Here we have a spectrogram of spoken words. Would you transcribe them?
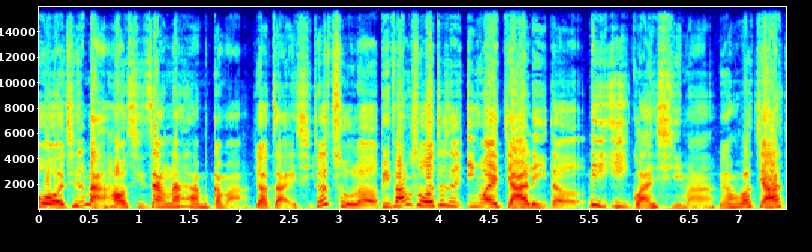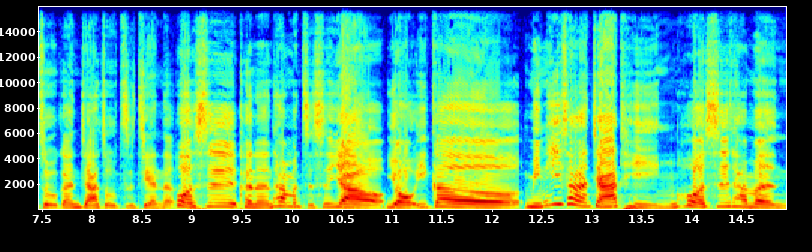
我其实蛮好奇，这样那他们干嘛要在一起？就是除了比方说，就是因为家里的利益关系嘛，比方说家族跟家族之间的，或者是可能他们只是要有一个名义上的家庭，或者是他们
